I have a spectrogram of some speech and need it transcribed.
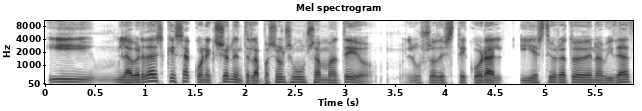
Y la verdad es que esa conexión entre la Pasión según San Mateo, el uso de este coral y este oratorio de Navidad,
